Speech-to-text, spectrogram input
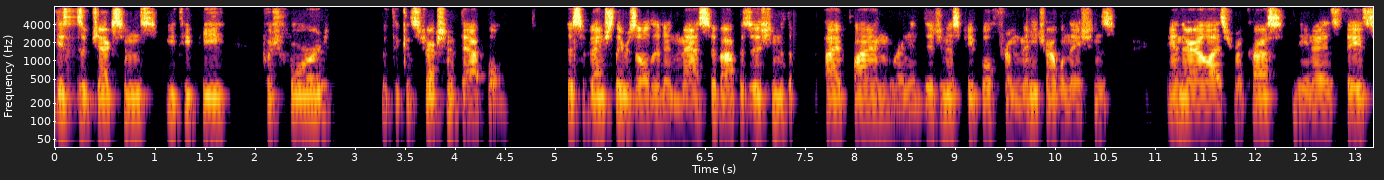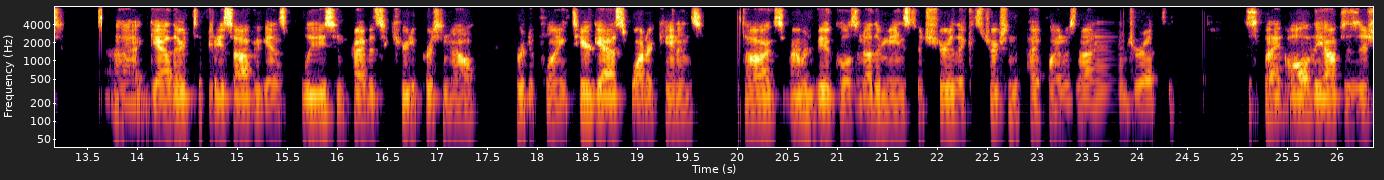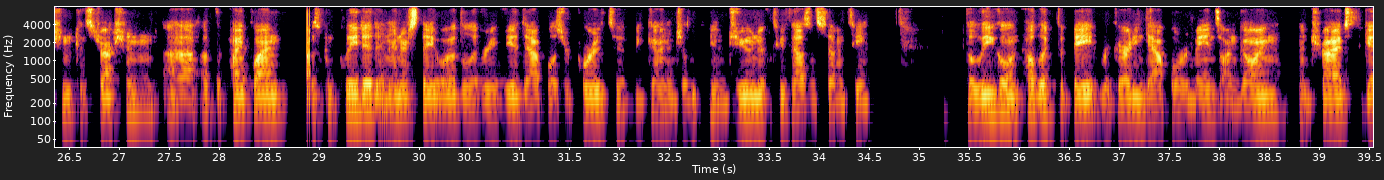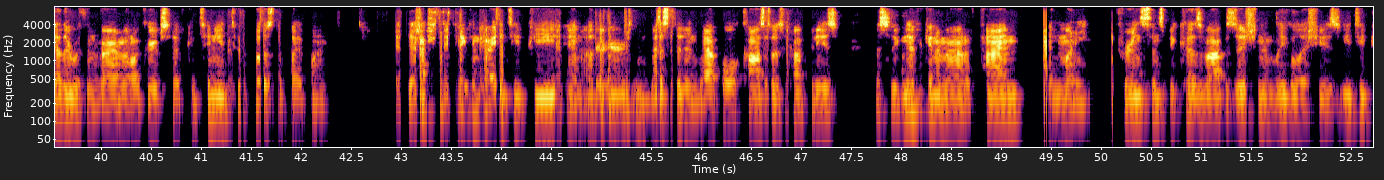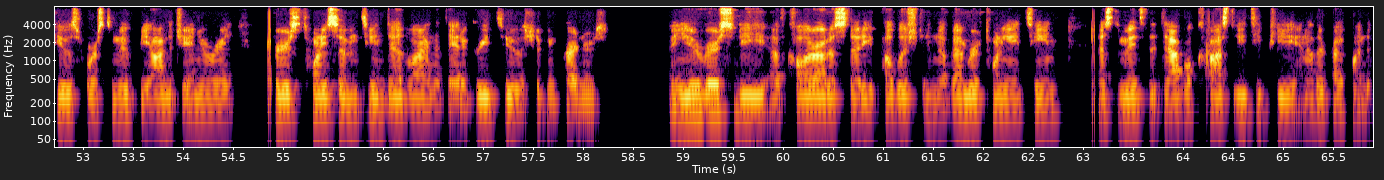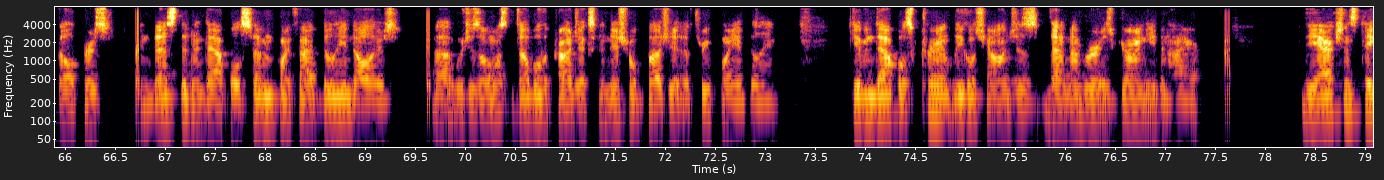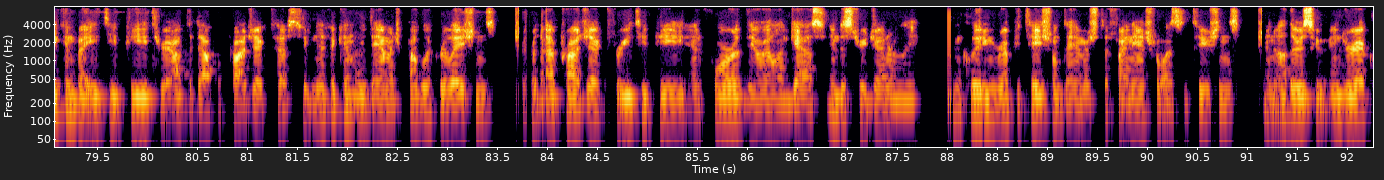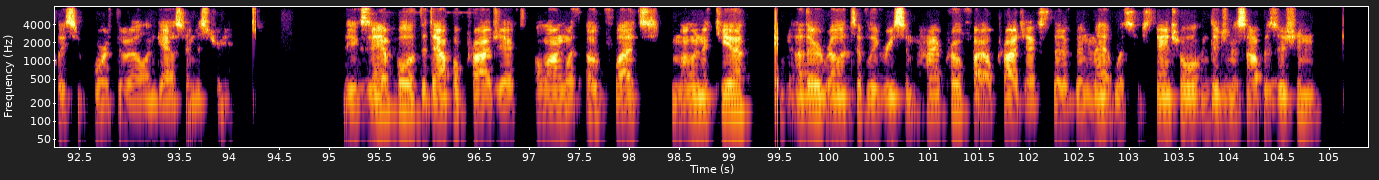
these objections, ETP pushed forward with the construction of DAPL. This eventually resulted in massive opposition to the pipeline, where indigenous people from many tribal nations and their allies from across the United States uh, gathered to face off against police and private security personnel who were deploying tear gas, water cannons, dogs, armored vehicles, and other means to ensure that construction of the pipeline was not interrupted. Despite all the opposition, construction uh, of the pipeline was completed and interstate oil delivery via DAPL is reported to have begun in, in June of 2017. The legal and public debate regarding DAPL remains ongoing, and tribes, together with environmental groups, have continued to oppose the pipeline. The actions taken by ETP and others invested in DAPL cost those companies a significant amount of time and money. For instance, because of opposition and legal issues, ETP was forced to move beyond the January 1st, 2017 deadline that they had agreed to with shipping partners. A University of Colorado study published in November of 2018 estimates that DAPL cost ETP and other pipeline developers invested in DAPL $7.5 billion, uh, which is almost double the project's initial budget of 3.8 billion. Given DAPL's current legal challenges, that number is growing even higher. The actions taken by ETP throughout the DAPL project have significantly damaged public relations for that project, for ETP, and for the oil and gas industry generally, including reputational damage to financial institutions and others who indirectly support the oil and gas industry. The example of the DAPL project, along with Oak Flats, Mauna Kea, and other relatively recent high-profile projects that have been met with substantial indigenous opposition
